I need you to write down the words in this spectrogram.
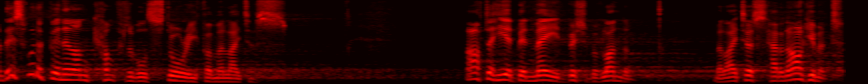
And this would have been an uncomfortable story for Mellitus. After he had been made Bishop of London, Mellitus had an argument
